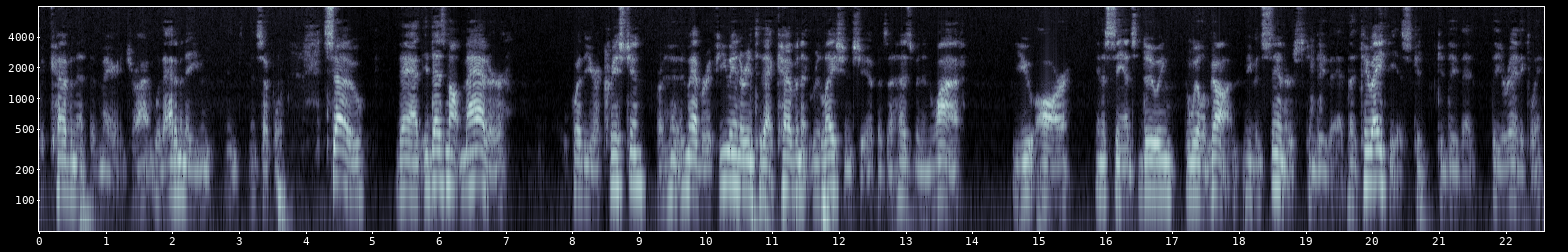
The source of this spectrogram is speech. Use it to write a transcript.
the covenant of marriage, right, with Adam and Eve and, and, and so forth. So that it does not matter whether you're a Christian or whomever, if you enter into that covenant relationship as a husband and wife, you are in a sense, doing the will of God. Even sinners can do that. The two atheists could, could do that theoretically.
